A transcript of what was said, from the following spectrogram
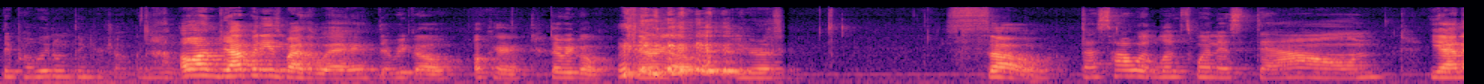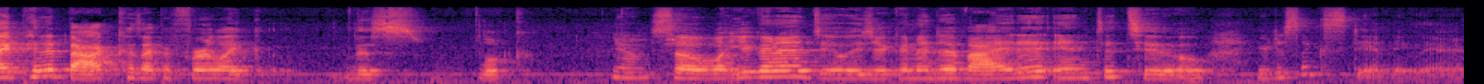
They probably don't think you're Japanese. Oh, I'm Japanese, by the way. There we go. Okay, there we go. There we go. So, That's how it looks when it's down. Yeah, and I pin it back because I prefer like this look. Yeah. So what you're gonna do is you're gonna divide it into two. You're just like standing there.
